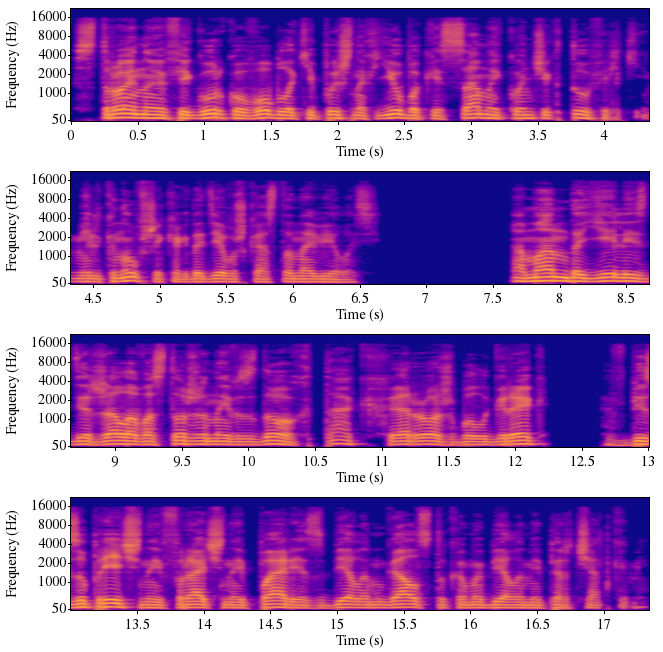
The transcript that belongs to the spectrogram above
Стройную фигурку в облаке пышных юбок и самый кончик туфельки, мелькнувший, когда девушка остановилась. Аманда еле сдержала восторженный вздох. Так хорош был Грег в безупречной фрачной паре с белым галстуком и белыми перчатками.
